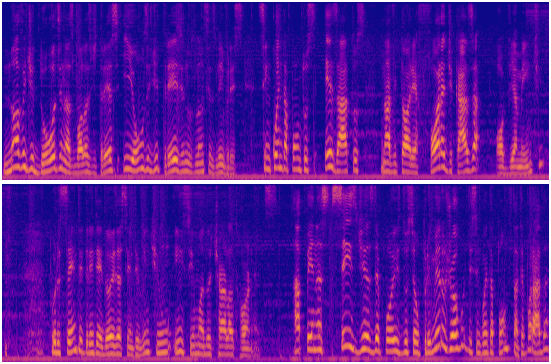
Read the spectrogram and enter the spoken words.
9 de 12 nas bolas de 3 e 11 de 13 nos lances livres. 50 pontos exatos na vitória fora de casa, obviamente, por 132 a 121 em cima do Charlotte Hornets. Apenas seis dias depois do seu primeiro jogo de 50 pontos na temporada,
